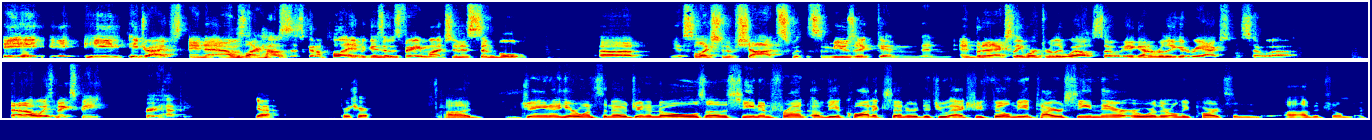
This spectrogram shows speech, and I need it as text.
he, he, he, he drives, and I was like, "How's this going to play?" Because it was very much an assembled uh, you know, selection of shots with some music, and, and and but it actually worked really well. So it got a really good reaction. So uh, that always makes me very happy. Yeah, for sure. Uh, Jana here wants to know, Jana Knowles, uh, the scene in front of the aquatic center. Did you actually film the entire scene there, or were there only parts in, uh, of it filmed there?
